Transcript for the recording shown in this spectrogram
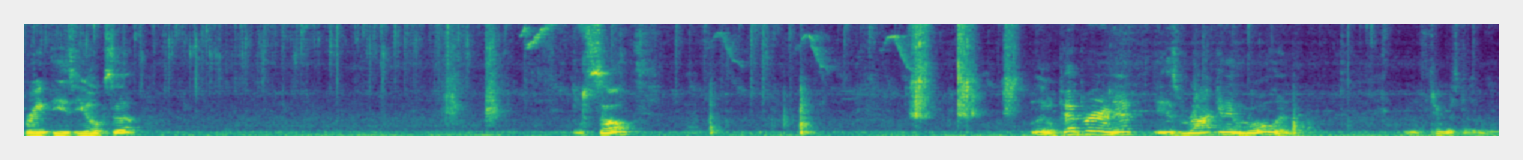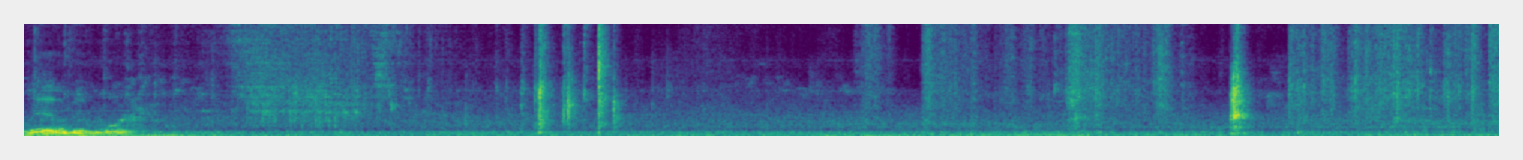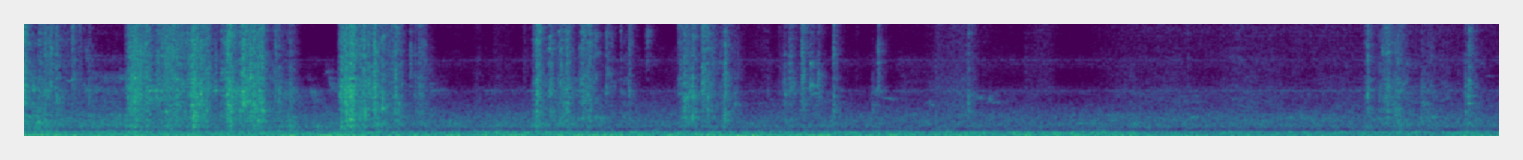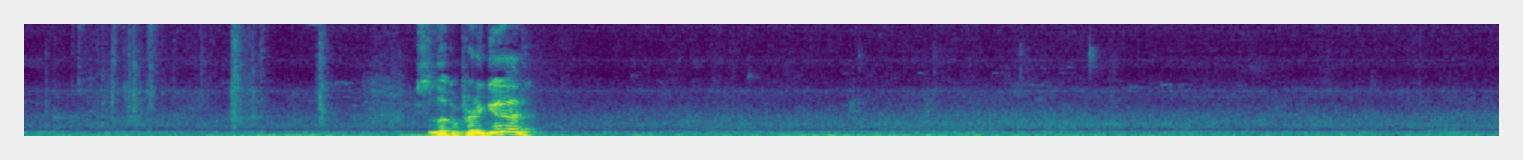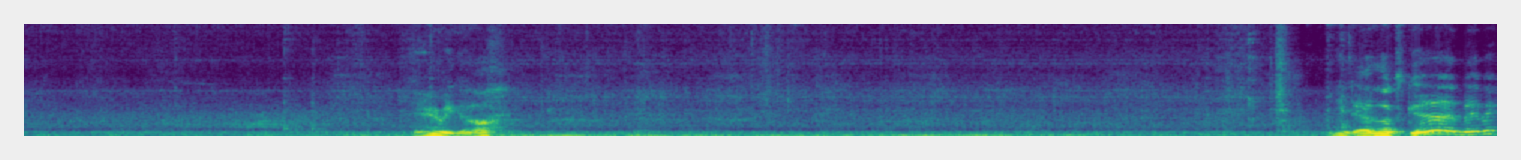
Break these yolks up. A little salt. A little pepper, and that is rocking and rolling. Let's turn this down a little bit more. She's looking pretty good. There we go. I think that looks good, baby.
